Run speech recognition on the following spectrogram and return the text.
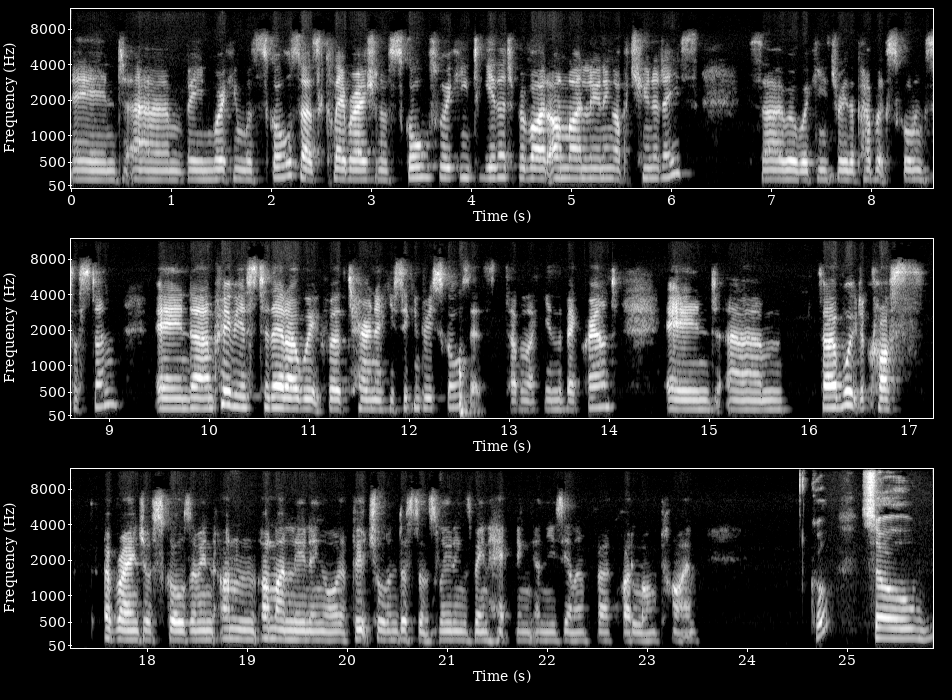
and um, been working with schools. So it's a collaboration of schools working together to provide online learning opportunities. So we're working through the public schooling system. And um, previous to that, I worked with Taranaki Secondary Schools. That's Taranaki in the background, and um, so I've worked across a range of schools. I mean, on, online learning or virtual and distance learning has been happening in New Zealand for quite a long time. Cool. So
